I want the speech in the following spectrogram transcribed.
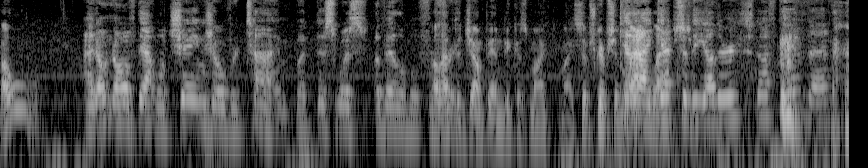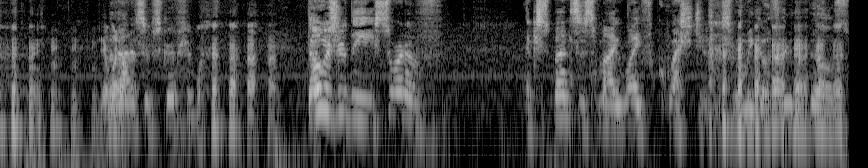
Oh, I don't know if that will change over time, but this was available for I'll free. have to jump in because my, my subscription Can la- I get lapsed. to the other stuff, Dave, then? Yeah, without a subscription? Those are the sort of expenses my wife questions when we go through the bills.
